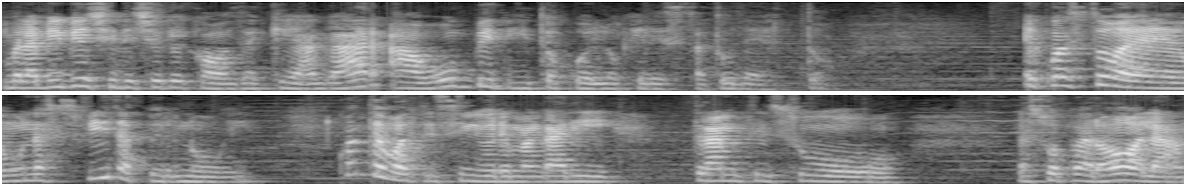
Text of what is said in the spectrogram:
Ma la Bibbia ci dice che cosa? Che Agar ha obbedito a quello che le è stato detto. E questa è una sfida per noi. Quante volte il Signore magari tramite suo, la sua parola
